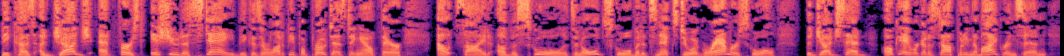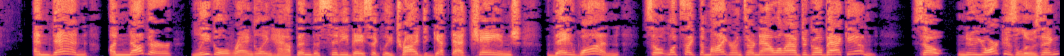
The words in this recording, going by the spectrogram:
because a judge at first issued a stay because there were a lot of people protesting out there outside of a school. It's an old school, but it's next to a grammar school. The judge said, okay, we're going to stop putting the migrants in. And then another legal wrangling happened. The city basically tried to get that change. They won. So it looks like the migrants are now allowed to go back in. So New York is losing,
